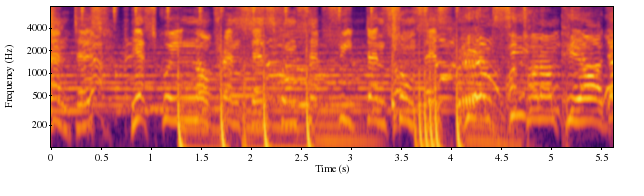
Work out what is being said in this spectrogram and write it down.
Sentes Yes queen no princess. Konsept suite'den son ses PMC. Otonom piyade.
